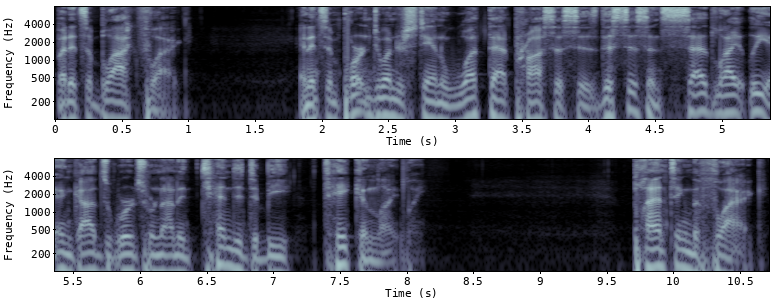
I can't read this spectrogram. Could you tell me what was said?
but it's a black flag. And it's important to understand what that process is. This isn't said lightly, and God's words were not intended to be taken lightly. Planting the flag.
